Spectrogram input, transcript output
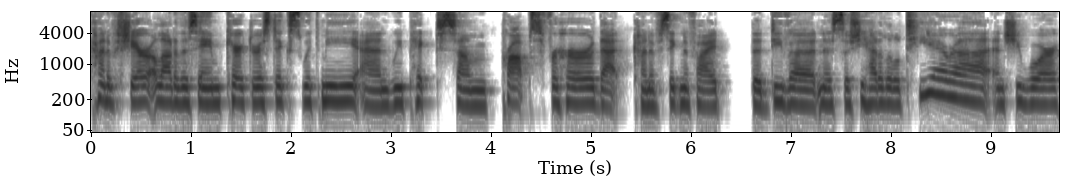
kind of share a lot of the same characteristics with me, and we picked some props for her that kind of signified the diva-ness. So she had a little tiara and she wore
